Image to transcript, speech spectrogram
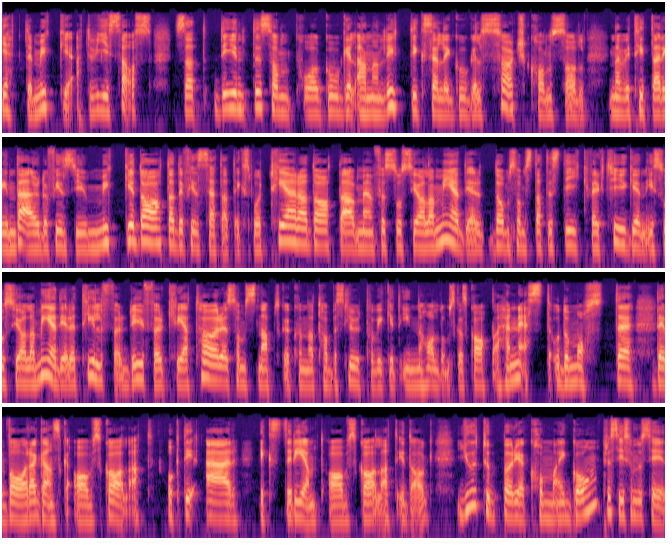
jättemycket att visa oss. Så att det är ju inte som på Google Analytics eller Google Search Console när vi tittar in där. Då finns det ju mycket data, det finns sätt att exportera data. Men för sociala medier, de som statistikverktygen i sociala medier är till för, det är ju för kreatörer som snabbt ska kunna ta beslut på vilket innehåll de ska skapa härnäst. Och då måste det vara vara ganska avskalat. Och det är extremt avskalat idag. Youtube börjar komma igång, precis som du säger.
